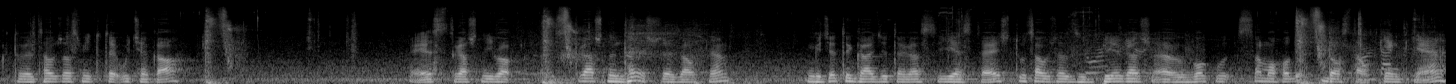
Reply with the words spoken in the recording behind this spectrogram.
który cały czas mi tutaj ucieka. Jest straszliwa, straszny deszcz za oknem. Gdzie ty gadzie teraz jesteś? Tu cały czas biegasz e, wokół samochodu. Dostał, pięknie.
